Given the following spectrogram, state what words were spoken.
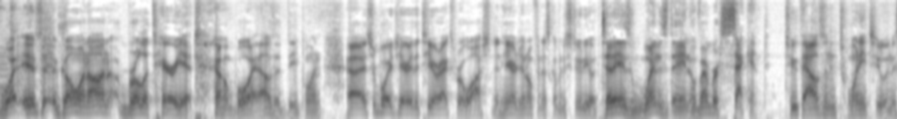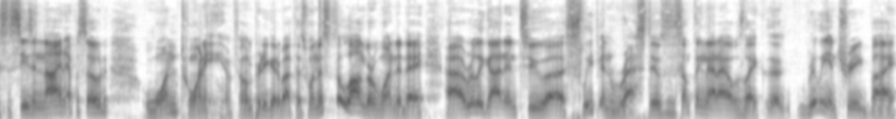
what is going on, proletariat? Oh boy, that was a deep one. Uh, it's your boy Jerry, the TR Expert Washington here, General Fitness Company Studio. Today is Wednesday, November 2nd, 2022, and this is season 9, episode 120. I'm feeling pretty good about this one. This is a longer one today. Uh, I really got into uh, sleep and rest. It was something that I was like uh, really intrigued by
